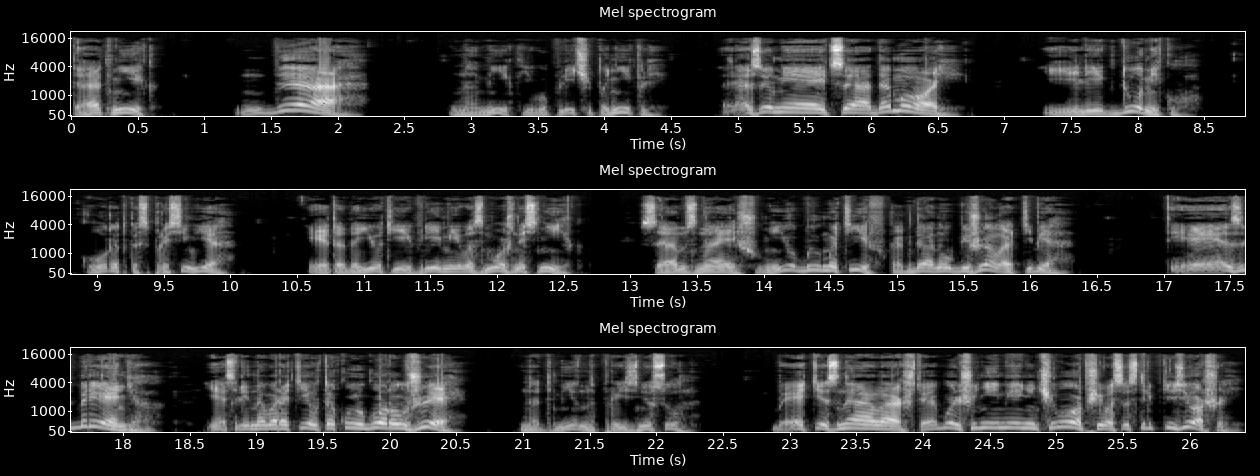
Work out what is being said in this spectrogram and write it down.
Так, Ник? Да. На миг его плечи поникли. Разумеется, домой. Или к домику? Коротко спросил я. Это дает ей время и возможность, Ник. Сам знаешь, у нее был мотив, когда она убежала от тебя. Ты сбрендил, если наворотил такую гору лжи, надменно произнес он. Бетти знала, что я больше не имею ничего общего со стриптизершей.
